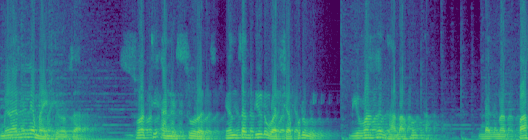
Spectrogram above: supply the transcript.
मिळालेल्या माहितीनुसार स्वाती आणि सूरज यांचा दीड वर्षापूर्वी विवाह झाला होता. लग्नात पाच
